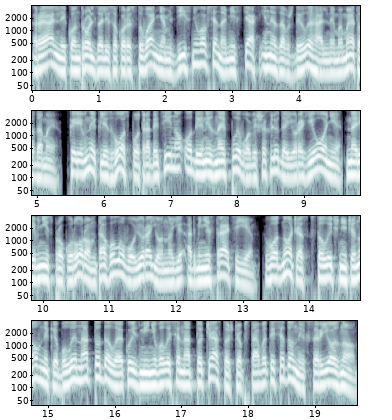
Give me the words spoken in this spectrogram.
Реальний контроль за лісокористуванням здійснювався на місцях і не завжди легальними методами. Керівник лісгоспу традиційно один із найвпливовіших людей у регіоні, на рівні з прокурором та головою районної адміністрації. Водночас столичні чиновники були надто далеко і змінювалися надто часто, щоб ставитися до них серйозно.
